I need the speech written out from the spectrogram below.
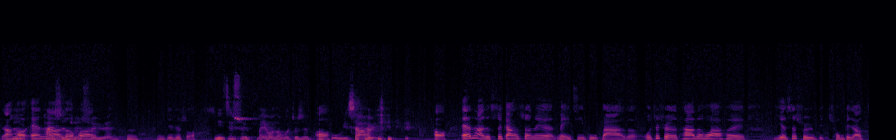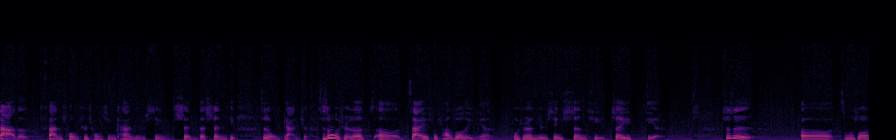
然后 Anna 的话，学院的，嗯。你继续说，你继续没有了，我就是补一下而已。哦，Anna 就是刚刚说那个美籍古巴的，我就觉得她的话会也是属于比从比较大的范畴去重新看女性身的身体这种感觉。其实我觉得，呃，在艺术创作里面，我觉得女性身体这一点，就是呃，怎么说，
